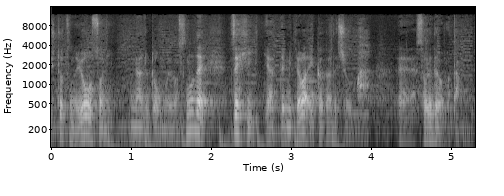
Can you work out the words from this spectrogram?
一つの要素になると思いますのでぜひやってみてはいかがでしょうか、それではまた。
